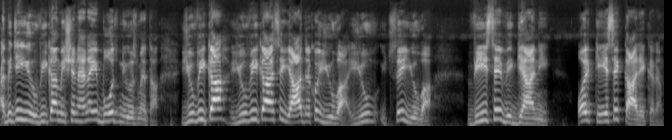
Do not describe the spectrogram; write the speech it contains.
अभी जो यूविका मिशन है ना, ये बहुत न्यूज़ में था। यूविका यूविका से याद रखो, युवा, यू, से युवा वी से विज्ञानी और के से कार्यक्रम।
